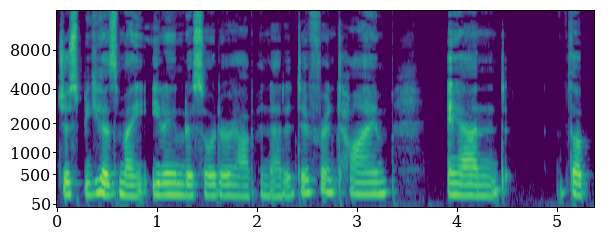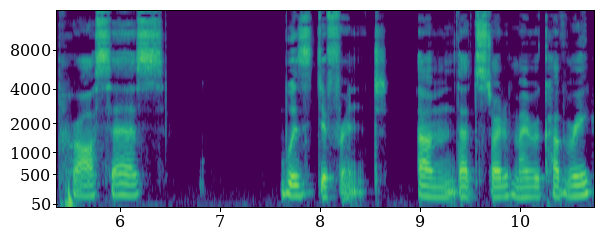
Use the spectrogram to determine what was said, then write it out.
just because my eating disorder happened at a different time and the process was different um that started my recovery.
